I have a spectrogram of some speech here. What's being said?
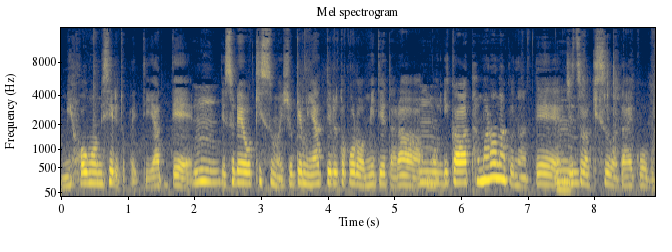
見本を見せるとか言ってやって、うん。でそれをキスも一生懸命やってるところを見てたら、うん。もうイカはたまらなくなって、うん。実はキスは大好物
